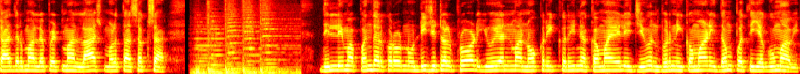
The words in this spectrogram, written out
ચાદરમાં લપેટમાં લાશ મળતા સક્ષાર દિલ્હીમાં પંદર કરોડનું ડિજિટલ ફ્રોડ, યુએનમાં નોકરી કરીને કમાયેલી જીવનભરની કમાણી દંપતીએ ગુમાવી.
